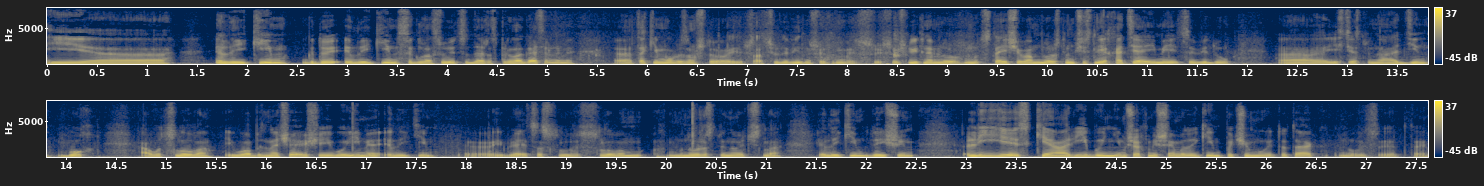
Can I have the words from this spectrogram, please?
и э, Элейким, где Элейким согласуется даже с прилагательными, э, таким образом, что отсюда видно, что это существительное, стоящее во множественном числе, хотя имеется в виду, э, естественно, один Бог, а вот слово его обозначающее, его имя Элейким, является словом множественного числа. Элейким гдейшим. Ли есть кеарибы нимшах мишем элейким. Почему это так? Ну, это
